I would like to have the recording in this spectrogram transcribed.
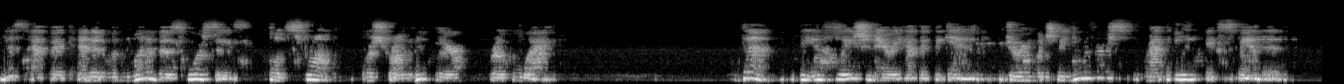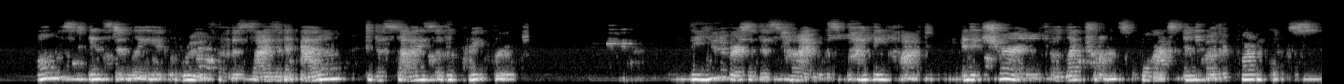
This epoch ended when one of those forces, called strong or strong nuclear, broke away. Then, the inflationary epoch began, during which the universe rapidly expanded. Almost instantly, it grew from the size of an atom to the size of a grapefruit. The universe at this time was piping hot, and it churned electrons, quarks, and other particles.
